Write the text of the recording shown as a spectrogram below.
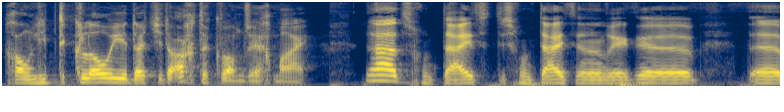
gewoon liep te klooien, dat je erachter kwam, zeg maar? Ja, het is gewoon tijd. Het is gewoon tijd. En dan denk ik, uh,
